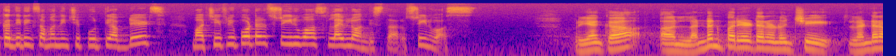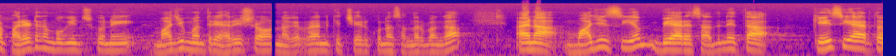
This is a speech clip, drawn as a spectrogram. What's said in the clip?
ఇక దీనికి సంబంధించి పూర్తి అప్డేట్స్ మా చీఫ్ రిపోర్టర్ శ్రీనివాస్ లైవ్లో అందిస్తారు. శ్రీనివాస్. ప్రియాంక లండన్ పర్యటన నుంచి లండన్ పర్యటన ముగించుకొని మాజీ మంత్రి హరీష్ రావు నగరానికి చేరుకున్న సందర్భంగా ఆయన మాజీ సీఎం బీఆర్ఎస్ అధినేత కేసీఆర్తో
